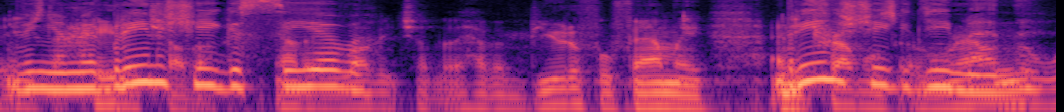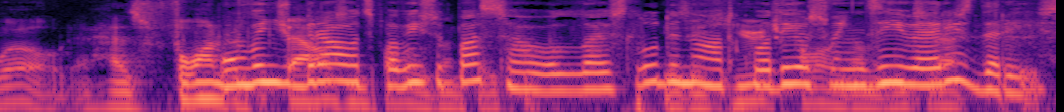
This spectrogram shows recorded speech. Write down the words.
Viņam ir brīnišķīga sieva. Brīnišķīga ģimene. Un viņš brauc pa visu pasauli, lai sludinātu, ko Dievs viņa dzīvē ir izdarījis.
